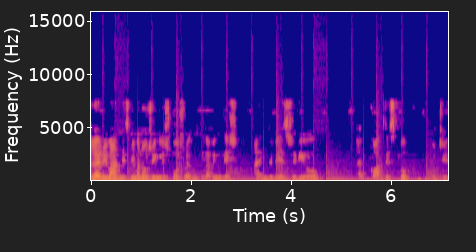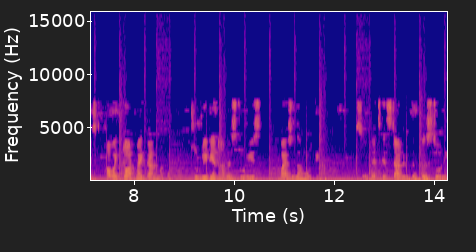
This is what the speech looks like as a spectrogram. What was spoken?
Hello everyone, this is Manoj, English coach. Welcome to Love English. And in today's video, I've got this book which is How I Taught My Grandmother to Read and Other Stories by Sudha Murthy. So let's get started with the first story.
